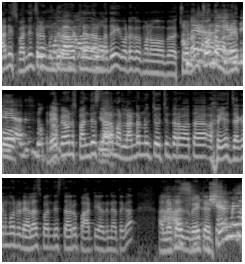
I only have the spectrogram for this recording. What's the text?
కానీ స్పందించడానికి ముందు రావట్లేదు అన్నది కూడా మనం చూడాలి. చూద్దాం మరి. రేపు. రేపు ఏమైనా స్పందిస్తారా. మరి లండన్ నుంచి వచ్చిన తర్వాత వైఎస్ జగన్మోహన్ రెడ్డి ఎలా స్పందిస్తారు? పార్టీ అధినేతగా ఆ letter wait and Sharmila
